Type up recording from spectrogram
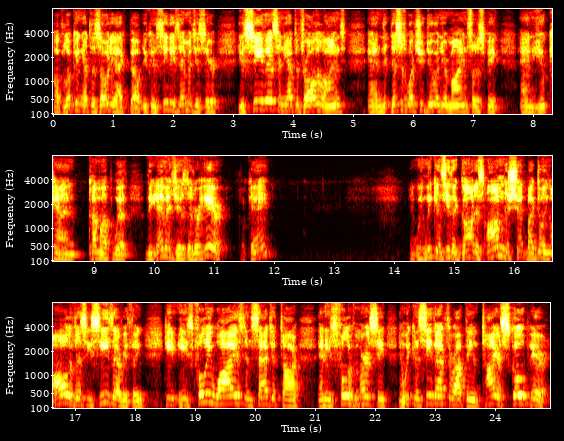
of looking at the zodiac belt. You can see these images here. You see this, and you have to draw the lines, and this is what you do in your mind, so to speak, and you can come up with the images that are here. Okay? And when we can see that God is omniscient by doing all of this, He sees everything. He, he's fully wise in Sagittar, and He's full of mercy, and we can see that throughout the entire scope here.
